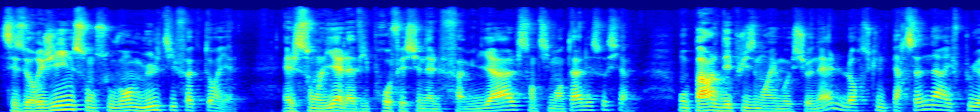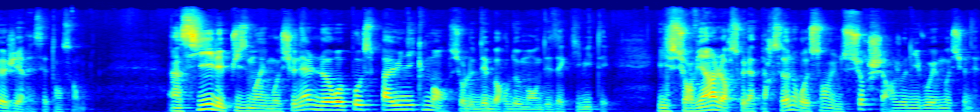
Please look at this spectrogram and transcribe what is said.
Ses origines sont souvent multifactorielles. Elles sont liées à la vie professionnelle, familiale, sentimentale et sociale. On parle d'épuisement émotionnel lorsqu'une personne n'arrive plus à gérer cet ensemble. Ainsi, l'épuisement émotionnel ne repose pas uniquement sur le débordement des activités. Il survient lorsque la personne ressent une surcharge au niveau émotionnel.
